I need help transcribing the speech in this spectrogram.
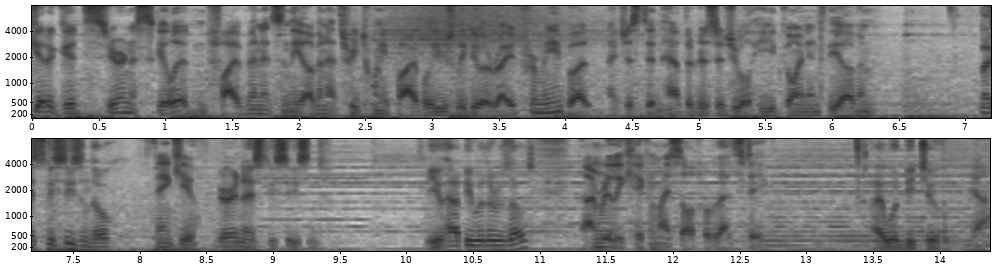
get a good sear in a skillet and five minutes in the oven at 325 will usually do it right for me, but I just didn't have the residual heat going into the oven. Nicely seasoned, though. Thank you. Very nicely seasoned. Are you happy with the result? I'm really kicking myself over that steak. I would be too. Yeah.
